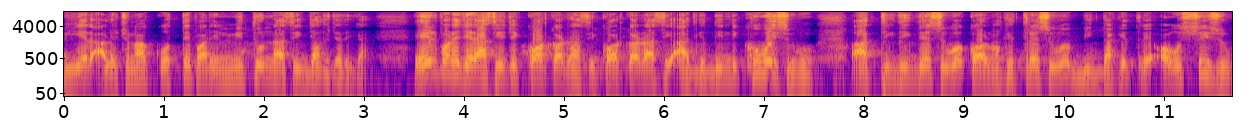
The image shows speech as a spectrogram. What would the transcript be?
বিয়ের আলোচনা করতে পারেন মিথুন রাশির জাতজাতিকা। এরপরে যে রাশি হচ্ছে কর্কট রাশি। কর্কট রাশি আজকের দিনটি খুবই শুভ। আর্থিক দিক দিয়ে শুভ, কর্মক্ষেত্রে শুভ, বিদ্যাক্ষেত্রে অবশ্যই শুভ।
